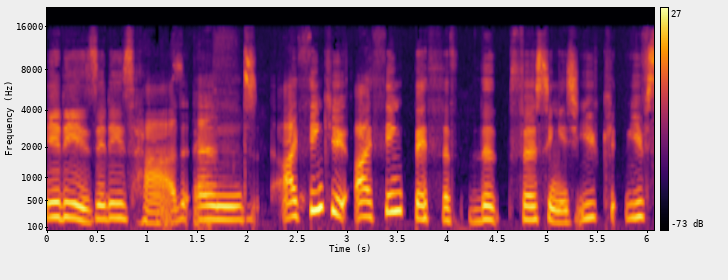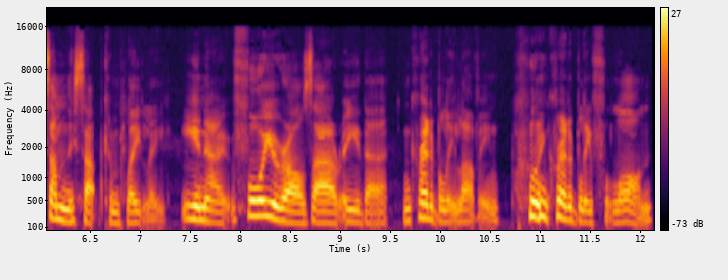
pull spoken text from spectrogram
it is. It is hard, and I think you. I think Beth. The, the first thing is you. You've summed this up completely. You know, four-year-olds are either incredibly loving or incredibly full-on,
